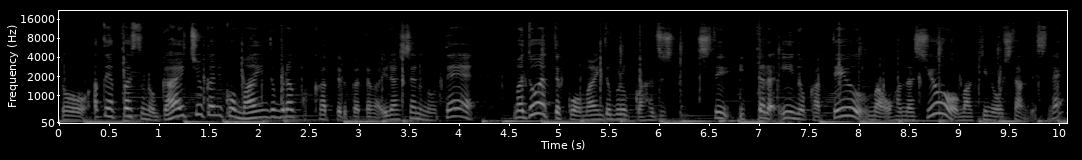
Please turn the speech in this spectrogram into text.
とあとやっぱりその外注化にこうマインドブラックかかってる方がいらっしゃるのでまあ、どうやってこうマインドブロックを外していったらいいのかっていう、まあ、お話を、まあ、昨日したんですね。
